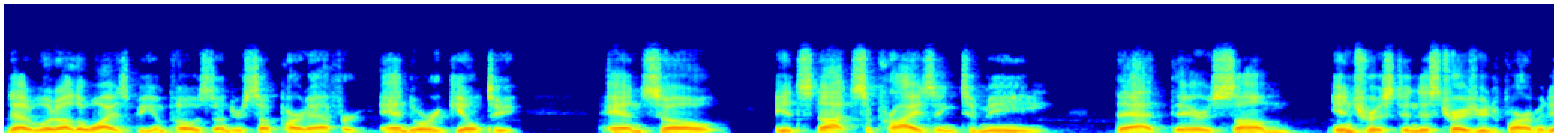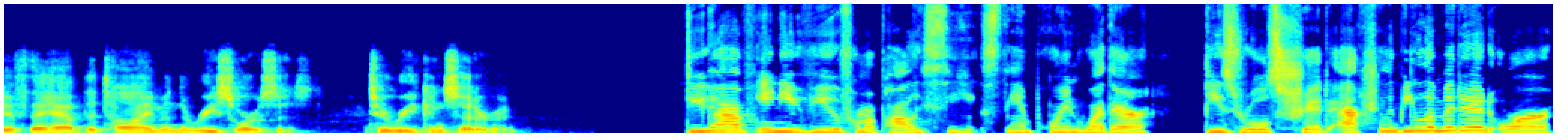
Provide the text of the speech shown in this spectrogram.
that would otherwise be imposed under Subpart F or, and or GILTI. And so it's not surprising to me that there's some interest in this Treasury Department if they have the time and the resources to reconsider it. Do you have any view from a policy standpoint whether these rules should actually be limited or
